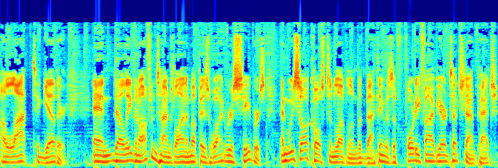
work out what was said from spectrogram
a lot together and they'll even oftentimes line them up as wide receivers. And we saw Colston Loveland with, I think it was a 45 yard touchdown patch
